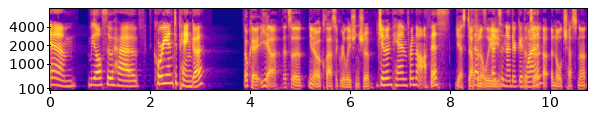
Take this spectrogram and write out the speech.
Um, we also have Corey and Topanga. Okay, yeah, that's a you know a classic relationship. Jim and Pam from The Office. Yes, definitely. That's, another good That's one. a- a- an old chestnut.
